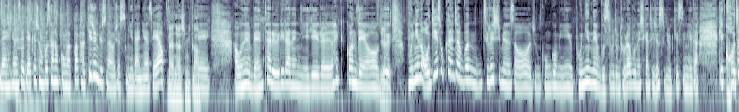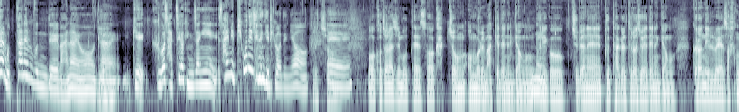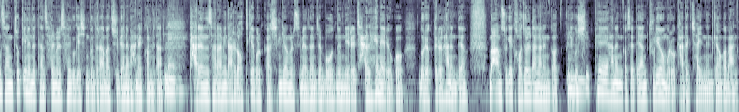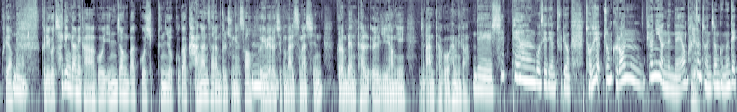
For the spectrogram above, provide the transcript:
네, 연세대학교 정보산업공학과 박기준 교수 나오셨습니다. 안녕하세요. 네, 안녕하십니까. 네. 아, 오늘 멘탈 을이라는 얘기를 할 건데요. 그 예. 본인은 어디에 속하는지 한번 들으시면서 좀 곰곰이 본인의 모습을 좀 돌아보는 시간 되셨으면 좋겠습니다. 이게 거절 못하는 분들 많아요. 그러니까 예. 이게 그거 자체가 굉장히 삶이 피곤해지는 일이거든요. 그렇죠. 네. 뭐 거절하지 못해서 각종 업무를 맡게 되는 경우 네. 그리고 주변에 부탁을 들어줘야 되는 경우 그런 일로 해서 항상 쫓기는 듯한 삶을 살고 계신 분들 아마 주변에 많을 겁니다. 네. 다른 사람이 나를 어떻게 볼까 신경을 쓰면서 이제 모든 일을 잘 해내려고 노력들을 하는데요. 마음속에 거절당하는 것 그리고 실패하는 것에 대한 두려움으로 가득 차 있는 경우가 많고요. 네. 그리고 책임감이 강하고 인정받고 싶은 욕구가 강한 사람들 중에서 음. 의외로 지금 말씀하신 그런 멘탈 을 유형이 이제 많다고 합니다. 네, 실패하는 것에 대한 두려움. 저도 좀 그런 편이었는데요. 항상 예. 전전긍긍. 근데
